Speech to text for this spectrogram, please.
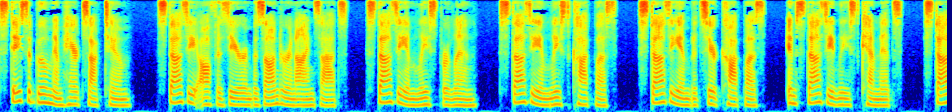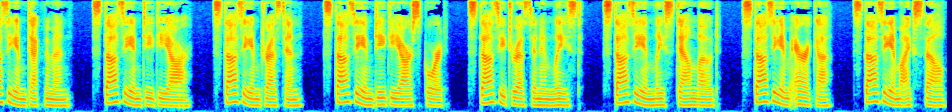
Stasibum im Herzogtum, Stasi Offizier im Besonderen Einsatz, Stasi im Least Berlin, Stasi im Least Cottbus, Stasi im Bezirk Cottbus, im Stasi Least Chemnitz, Stasi im Decknamen, Stasi im DDR, Stasi im Dresden, Stasi im DDR Sport, Stasi Dresden im Least, Stasi im Least Download, Stasi im Erika, Stasi im Eichsfeld,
